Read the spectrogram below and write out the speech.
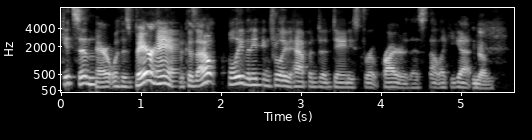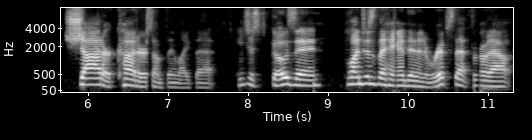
gets in there with his bare hand because I don't believe anything's really happened to Danny's throat prior to this. It's not like he got no. shot or cut or something like that. He just goes in, plunges the hand in, and rips that throat out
